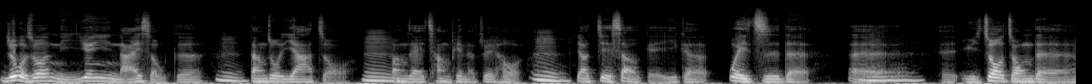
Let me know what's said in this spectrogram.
如果说你愿意拿一首歌嗯。当做压轴，嗯，放在唱片的最后，嗯。要介绍给一个未知的呃、嗯。呃宇宙中的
